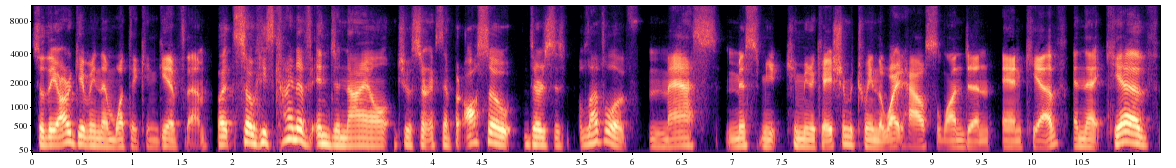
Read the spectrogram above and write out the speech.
So they are giving them what they can give them. But so he's kind of in denial to a certain extent, but also there's this level of mass miscommunication between the White House, London, and Kiev. And that Kiev,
